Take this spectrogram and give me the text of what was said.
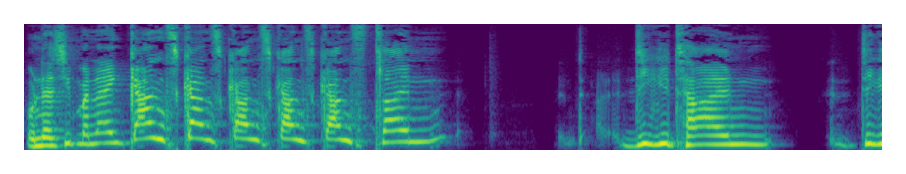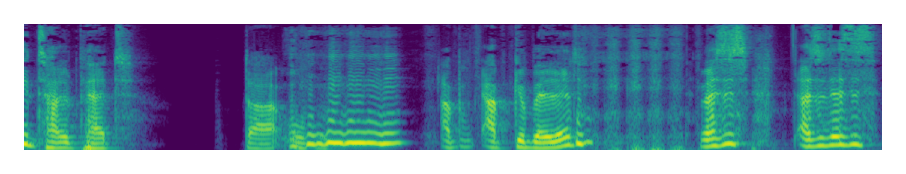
Und da sieht man einen ganz, ganz, ganz, ganz, ganz kleinen digitalen Digital-Pad da oben ab, abgebildet. Das ist, also das ist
